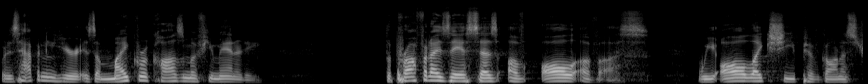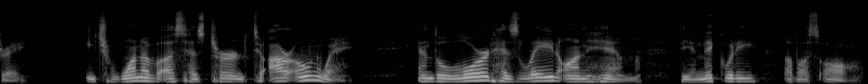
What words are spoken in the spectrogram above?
what is happening here is a microcosm of humanity. The prophet Isaiah says, Of all of us, we all like sheep have gone astray. Each one of us has turned to our own way, and the Lord has laid on him the iniquity of us all.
